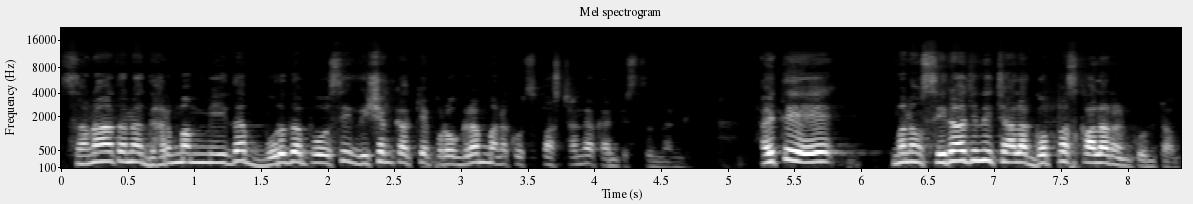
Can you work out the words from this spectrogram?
సనాతన ధర్మం మీద బురద పోసి విషం కక్కే ప్రోగ్రాం మనకు స్పష్టంగా కనిపిస్తుందండి. అయితే మనం సిరాజ్ని చాలా గొప్ప స్కాలర్ అనుకుంటాం.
